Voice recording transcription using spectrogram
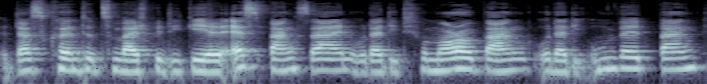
das könnte zum Beispiel die GLS Bank sein oder die Tomorrow Bank oder die Umweltbank.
